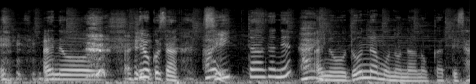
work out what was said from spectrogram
あの、はい、ひろこさん、はい、ツイッターがね、はい、あのどんなものなのかってさ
